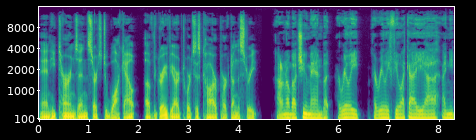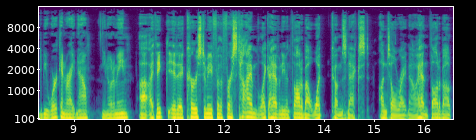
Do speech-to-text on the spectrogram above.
And he turns and starts to walk out of the graveyard towards his car parked on the street. I don't know about you, man, but I really, I really feel like I, uh, I need to be working right now. You know what I mean? Uh, I think it occurs to me for the first time, like I haven't even thought about what comes next until right now. I hadn't thought about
